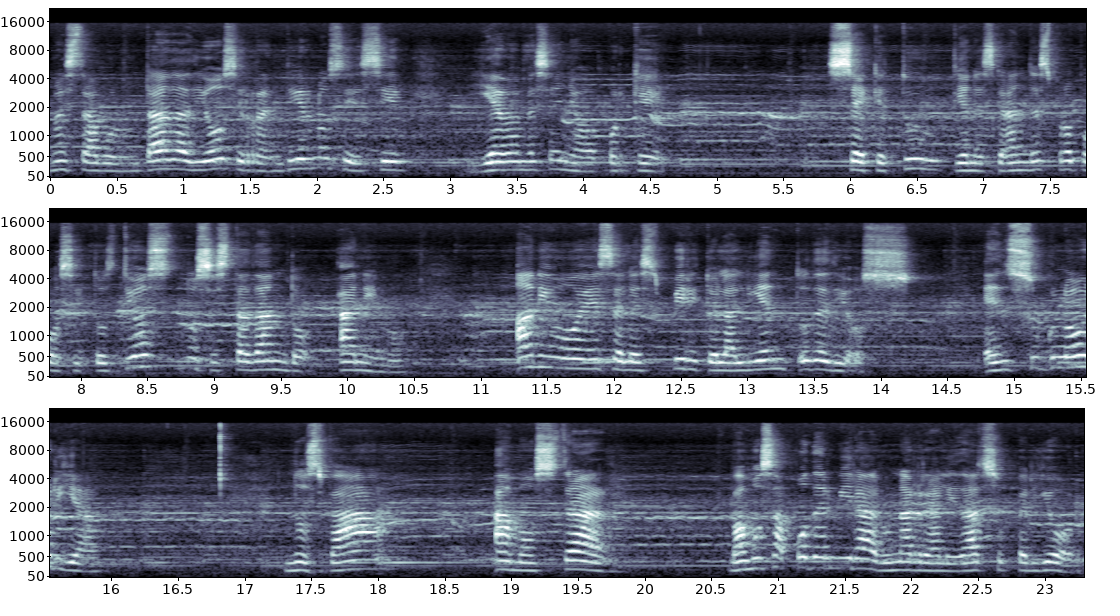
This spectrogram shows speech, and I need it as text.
nuestra voluntad a Dios y rendirnos y decir, llévame Señor, porque sé que tú tienes grandes propósitos. Dios nos está dando ánimo ánimo es el Espíritu, el aliento de Dios. En su gloria nos va a mostrar, vamos a poder mirar una realidad superior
